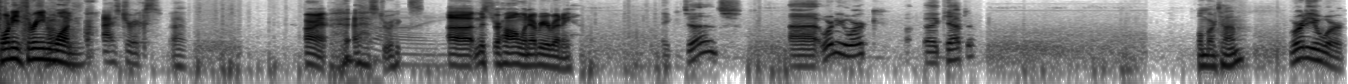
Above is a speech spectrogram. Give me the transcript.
23 and 1. Asterix. All right, Asterix. uh, Mr. Hall, whenever you're ready. Thank you, Judge. Uh, where do you work, uh, Captain? One more time. Where do you work?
